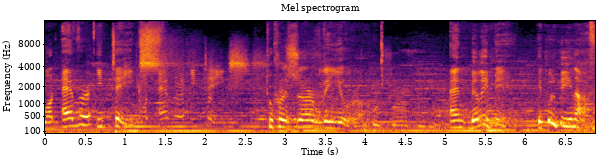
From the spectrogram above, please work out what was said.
whatever it takes, to preserve the euro. And believe me, it will be enough.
